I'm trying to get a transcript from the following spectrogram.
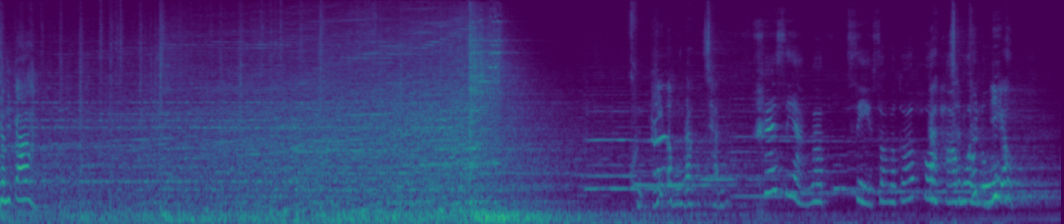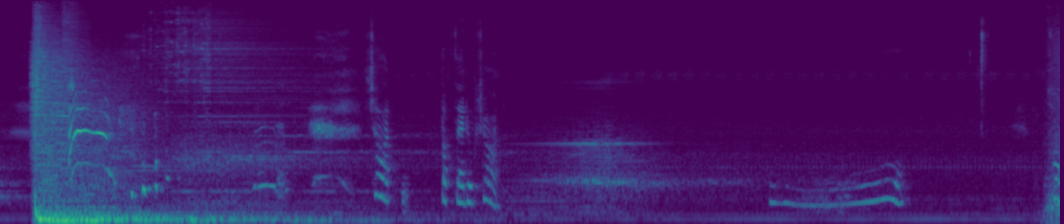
กนิกาคุณพี่ต้องรักฉัน แค่เสียงแบบ สีซอก็คอรักพับฉันหมคดนรู้เดียว ช็อตตกใจทุกช็อตโอ้โหขอ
